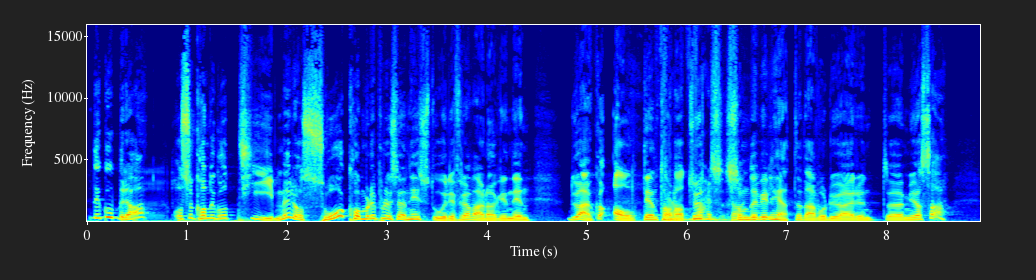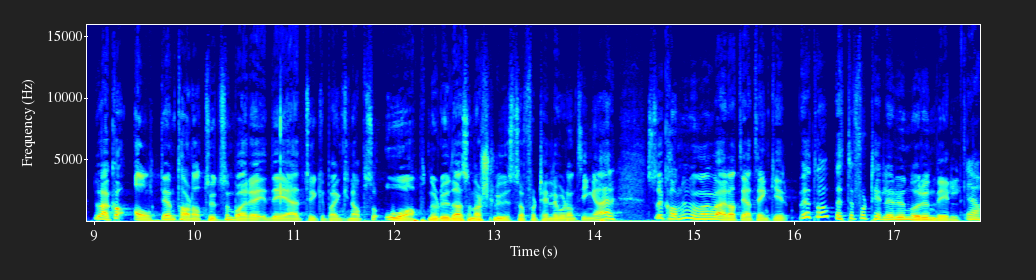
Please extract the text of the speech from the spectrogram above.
Det går bra. Og så kan det gå timer, og så kommer det plutselig en historie fra hverdagen din. Du er jo ikke alltid en talatut, som det vil hete der hvor du er rundt uh, Mjøsa. Du er ikke alltid en talatut som bare idet jeg trykker på en knapp, så åpner du deg som er sluse og forteller hvordan ting er. Så det kan jo noen gang være at jeg tenker Vet du hva, dette forteller hun når hun vil. Ja.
